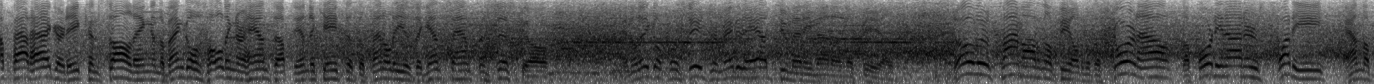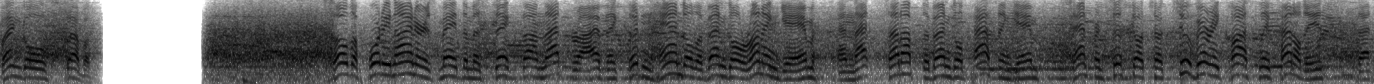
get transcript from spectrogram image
Now Pat Haggerty consulting, and the Bengals holding their hands up to indicate that the penalty is against San Francisco. In illegal procedure, maybe they had too many men on the field. So there's time out on the field with the score now, the 49ers 20 and the Bengals 7. So the 49ers made the mistakes on that drive. They couldn't handle the Bengal running game, and that set up the Bengal passing game. San Francisco took two very costly penalties that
